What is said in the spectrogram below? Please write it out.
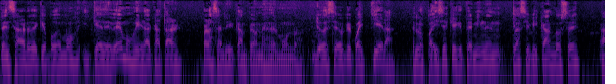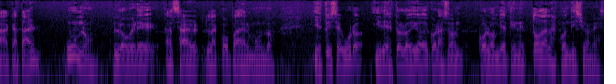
Pensar de que podemos y que debemos ir a Qatar para salir campeones del mundo. Yo deseo que cualquiera de los países que terminen clasificándose a Qatar, uno logre alzar la Copa del Mundo. Y estoy seguro, y de esto lo digo de corazón, Colombia tiene todas las condiciones.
